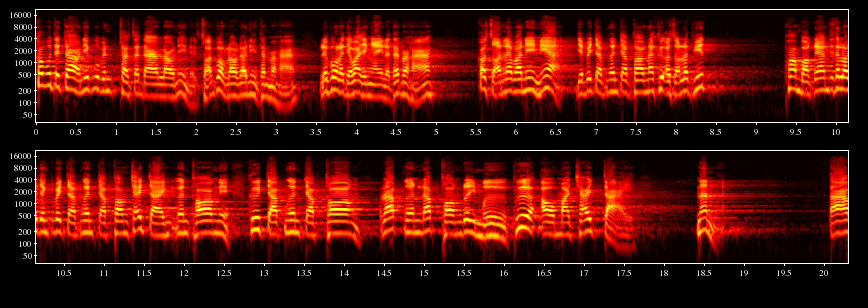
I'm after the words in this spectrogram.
ก็พระพุทธเจ้านี่ผู้เป็นศาสดาเรานี่เนี่ยสอนพวกเราแล้วนี่ท่านมหา แล้วพวกเราจะว่ายังไงล่ะท่านมหา ก็สอนแล้วว่านี่เนี่ยอย่าไปจับเงินจับทองนะคืออสรพิษพ่อบอกแล้วที่ถ้าเรายังไปจับเงินจับทองใช้จ่ายเงินทองนี่ คือจับเงินจับทอง รับเงินรับทองด้วยมือ เพื่อเอามาใช้จ่าย นั่น ตาม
